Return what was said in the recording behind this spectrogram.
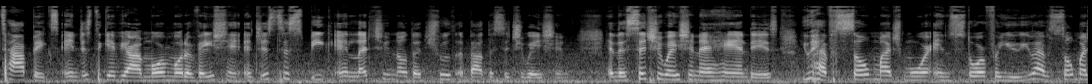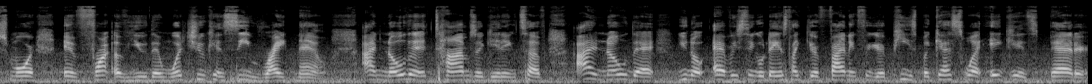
topics and just to give y'all more motivation and just to speak and let you know know the truth about the situation. And the situation at hand is you have so much more in store for you. You have so much more in front of you than what you can see right now. I know that times are getting tough. I know that, you know, every single day it's like you're fighting for your peace. But guess what? It gets better.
